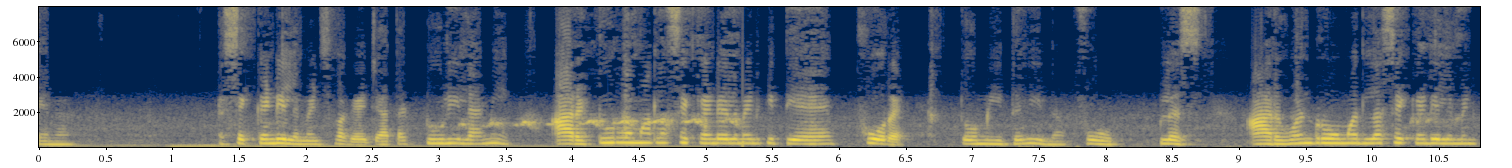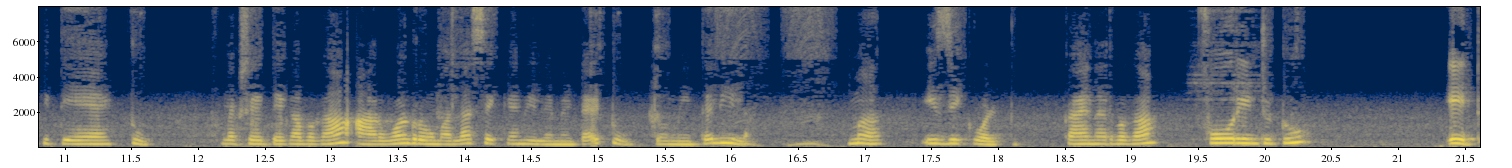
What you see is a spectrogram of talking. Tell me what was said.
येणार सेकंड एलिमेंट्स बघायचे. आता टू लिहिला मी. आर टू रोमातला सेकंड एलिमेंट किती आहे? फोर आहे. तो मी इथं लिहिला. फोर प्लस आर वन रोमधला सेकंड एलिमेंट किती आहे? टू लक्ष येते का बघा? आर वन रोमधला सेकंड एलिमेंट आहे टू तो मी इथं लिहिला. मग इज इक्वल टू काय येणार बघा? फोर इंटू टू एट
